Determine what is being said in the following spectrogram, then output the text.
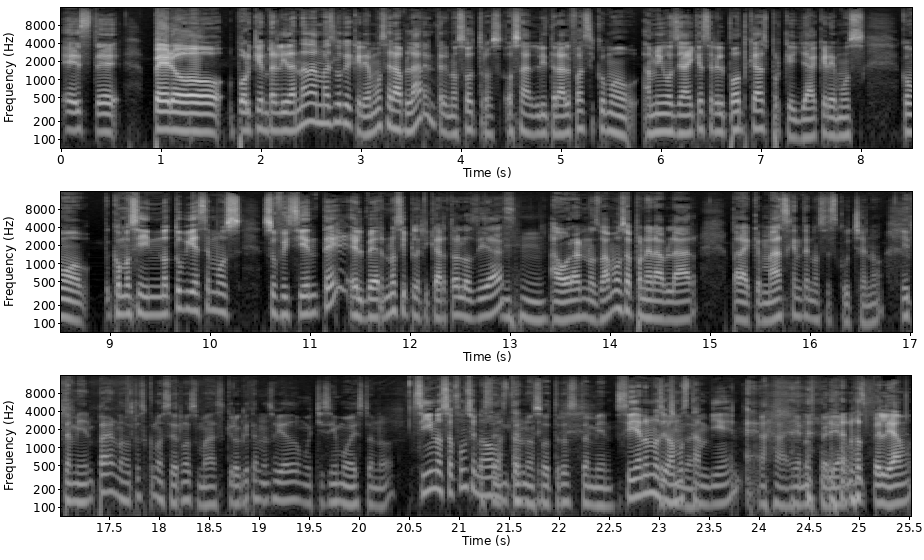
Este, pero porque en realidad nada más lo que queríamos era hablar entre nosotros. O sea, literal fue así como, amigos, ya hay que hacer el podcast porque ya queremos, como, como si no tuviésemos suficiente el vernos y platicar todos los días. Ahora nos vamos a poner a hablar para que más gente nos escuche, ¿no? Y también para nosotros conocernos más. Creo que también ha ayudado muchísimo esto, ¿no? Sí, nos ha O funcionado sea, entre bastante. nosotros también. Sí, ya no nos llevamos tan bien. Ajá, ya nos Ya peleamos. nos peleamos.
